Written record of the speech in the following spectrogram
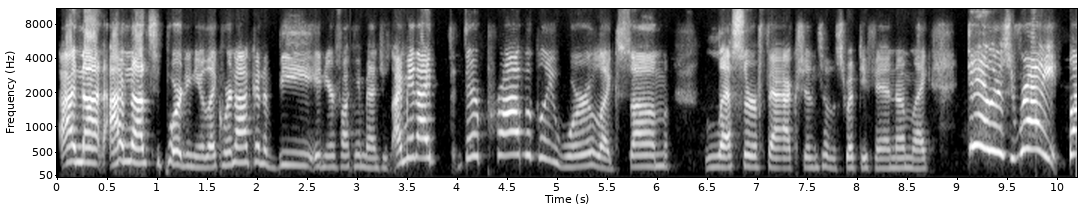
I'm not. I'm not supporting you. Like we're not gonna be in your fucking mentions. I mean, I there probably were like some lesser factions of the Swifty fandom, like Taylor's right, but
